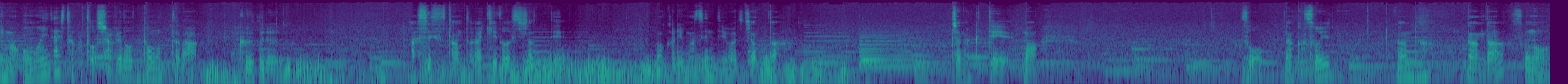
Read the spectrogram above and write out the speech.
今思い出したことを喋ろうと思ったら Google アシスタントが起動しちゃって分かりませんって言われちゃった。まあそうなんかそういうなんだなんだ？その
